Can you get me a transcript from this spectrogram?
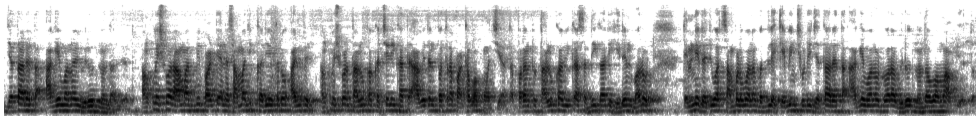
જતા રહેતા આગેવાનોએ વિરોધ નોંધાવ્યો હતો. અંકલેશ્વર આમ આદમી પાર્ટી અને સામાજિક કાર્યકરો આવી રીતે અંકલેશ્વર તાલુકા કચેરી ખાતે આવેદનપત્ર પાઠવવા પહોંચ્યા હતા. પરંતુ તાલુકા વિકાસ અધિકારી હિરેન બારોટ તેમની રજૂઆત સાંભળવાના બદલે કેબિન છોડી જતા રહેતા આગેવાનો દ્વારા વિરોધ નોંધાવવામાં આવ્યો હતો.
